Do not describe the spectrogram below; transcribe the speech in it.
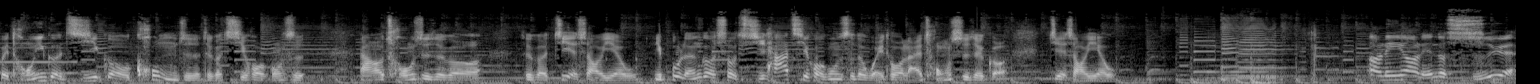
被同一个机构控制的这个期货公司，然后从事这个这个介绍业务，你不能够受其他期货公司的委托来从事这个介绍业务。二零一二年的十月，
